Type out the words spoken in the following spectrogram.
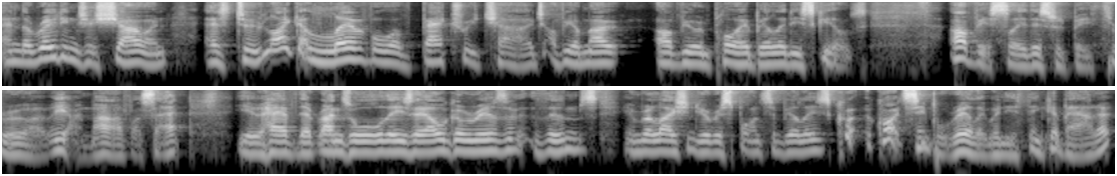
and the readings are shown as to like a level of battery charge of your mo- of your employability skills. Obviously, this would be through a you know, marvelous app you have that runs all these algorithms in relation to your responsibilities. Quite simple, really, when you think about it.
